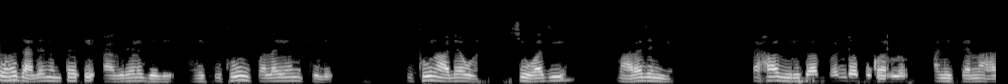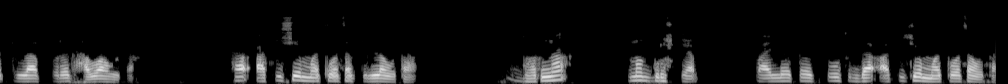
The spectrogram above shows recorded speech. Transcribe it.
तह झाल्यानंतर ते आग्र्याला गेले आणि तिथून पलायन केले. तिथून आल्यावर शिवाजी महाराजांनी तहाविरोधात बंड पुकारलं आणि त्यांना हा किल्ला परत हवा होता. हा अतिशय महत्त्वाचा किल्ला होता. धोरणात्मकदृष्ट्या पाहिलं तर तो सुद्धा अतिशय महत्त्वाचा होता.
